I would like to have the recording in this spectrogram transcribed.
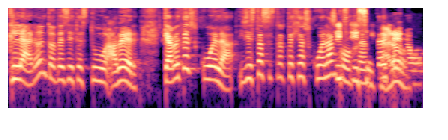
Claro, entonces dices tú, a ver, que a veces cuela y estas estrategias cuelan Sí, con sí, sí, gente claro. que no.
